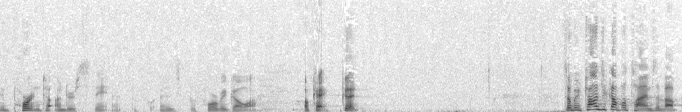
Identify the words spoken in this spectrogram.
important to understand before, as, before we go on. Okay, good. So we've talked a couple times about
